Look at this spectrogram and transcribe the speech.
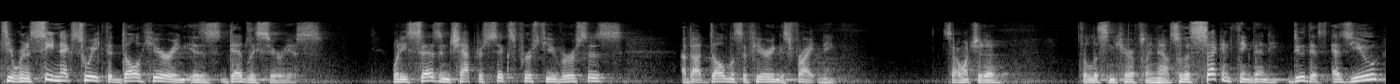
See, we're going to see next week that dull hearing is deadly serious. What he says in chapter 6, first few verses, about dullness of hearing is frightening. So I want you to, to listen carefully now. So the second thing then, do this. As you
